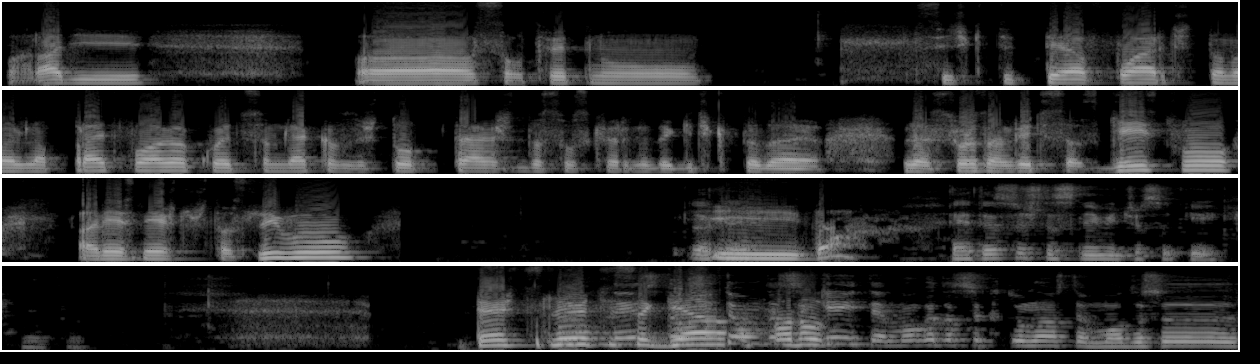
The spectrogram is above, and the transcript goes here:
паради, а, съответно всичките тези флайерчета нали, на Pride флага, което съм някакъв, защо трябваше да се оскверни да гичката да е, да е свързан вече с гейство, а не с нещо щастливо. Okay. И да, Е, те са щастливи, че са гей. те щастливи, Но че не е са гея, задължително да са гей, те могат да са като нас, те могат да са...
